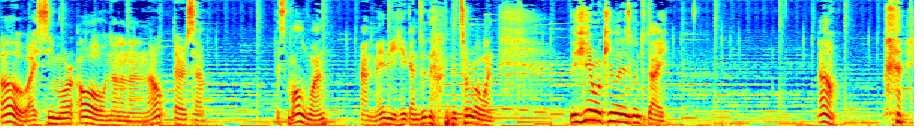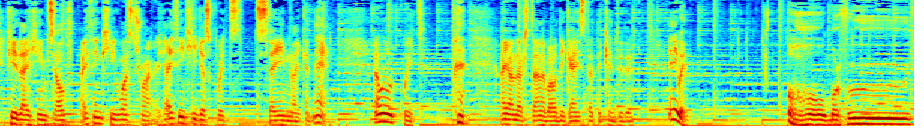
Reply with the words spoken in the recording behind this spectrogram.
Oh I see more. Oh no no no no no. There's a the small one. And maybe he can do the, the turbo one. The hero killer is going to die. Oh, he died himself. I think he was trying. I think he just quit saying like, nah, I will quit. I understand about the guys that they can do that. Anyway. Oh, more food.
